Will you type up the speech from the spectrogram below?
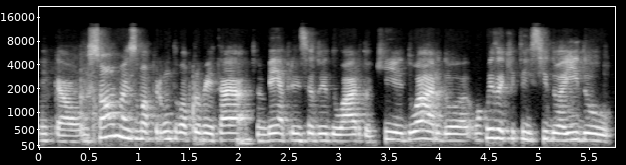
Legal. Só mais uma pergunta, vou aproveitar também a presença do Eduardo aqui. Eduardo, uma coisa que tem sido aí do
